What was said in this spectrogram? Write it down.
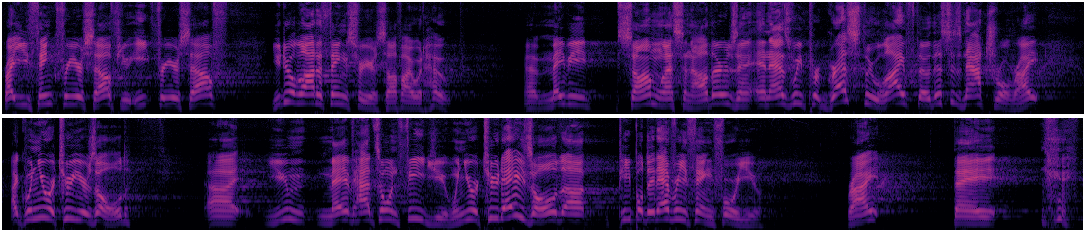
right? You think for yourself, you eat for yourself, you do a lot of things for yourself, I would hope. Uh, maybe some less than others. And, and as we progress through life, though, this is natural, right? Like when you were two years old, uh, you may have had someone feed you. When you were two days old, uh, people did everything for you, right? They.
